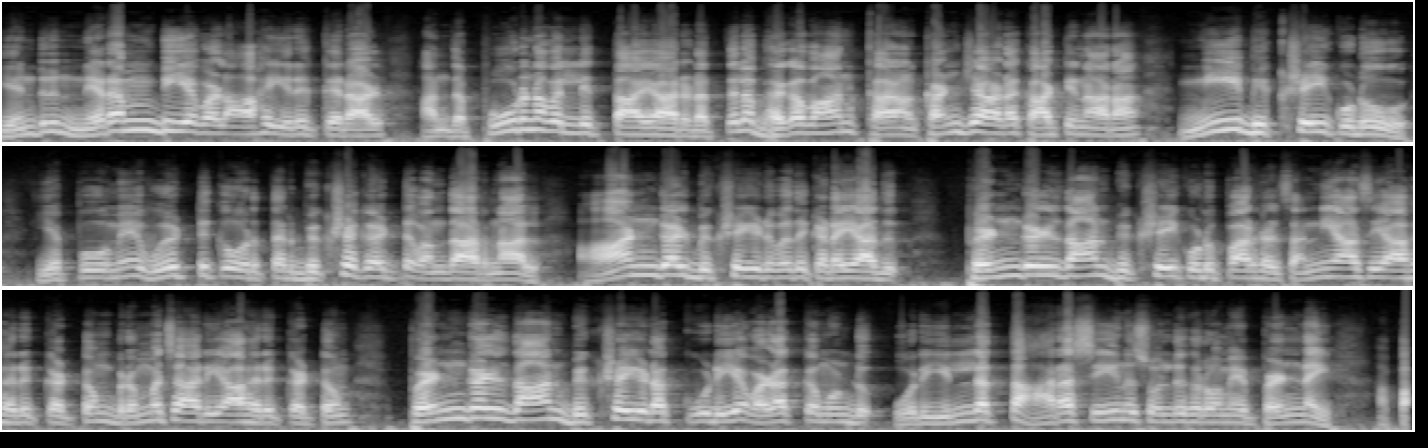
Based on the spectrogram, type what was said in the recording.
என்று நிரம்பியவளாக இருக்கிறாள். அந்த பூர்ணவல்லி தாயாரிடத்தில் பகவான் க- கஞ்சாட காட்டினாராம் நீ பிக்ஷை கொடு. எப்பவுமே வீட்டுக்கு ஒருத்தர் பிக்ஷை கேட்டு வந்தார்னால் ஆண்கள் பிக்ஷையிடுவது கிடையாது. பெண்கள் தான் பிக்ஷை கொடுப்பார்கள். சன்னியாசியாக இருக்கட்டும் பிரம்மச்சாரியாக இருக்கட்டும் பெண்கள் தான் பிக்ஷையிடக்கூடிய வழக்கம் உண்டு. ஒரு இல்லத்த அரசின்னு சொல்லுகிறோமே பெண்ணை. அப்ப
